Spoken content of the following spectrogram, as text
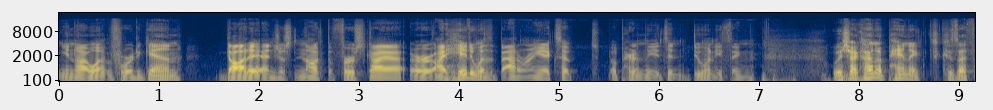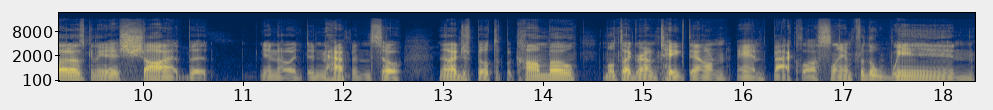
you know, I went for it again, got it and just knocked the first guy out, or I hit him with a batarang, except apparently it didn't do anything. Which I kind of panicked because I thought I was going to get shot, but, you know, it didn't happen. So then I just built up a combo, multi-ground takedown, and bat claw slam for the win.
